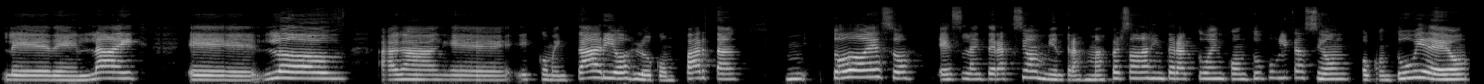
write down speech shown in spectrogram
le den like, eh, love, hagan eh, comentarios, lo compartan, todo eso es la interacción. Mientras más personas interactúen con tu publicación o con tu video,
